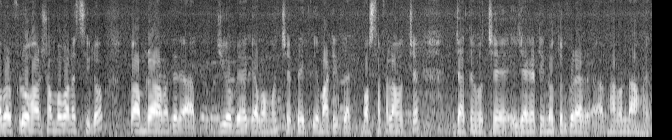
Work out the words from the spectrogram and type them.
ওভারফ্লো হওয়ার সম্ভাবনা ছিল। তো আমরা আমাদের জিও ব্যাগ এবং হচ্ছে ব্যাগ দিয়ে মাটির ব্যাগ বস্তা ফেলা হচ্ছে যাতে হচ্ছে এই জায়গাটি নতুন করে ভাঙন না হয়।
